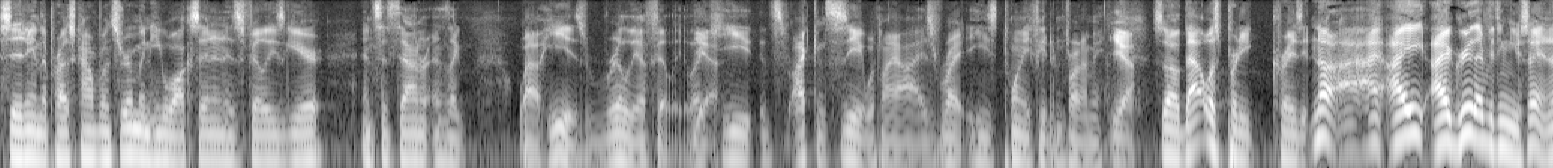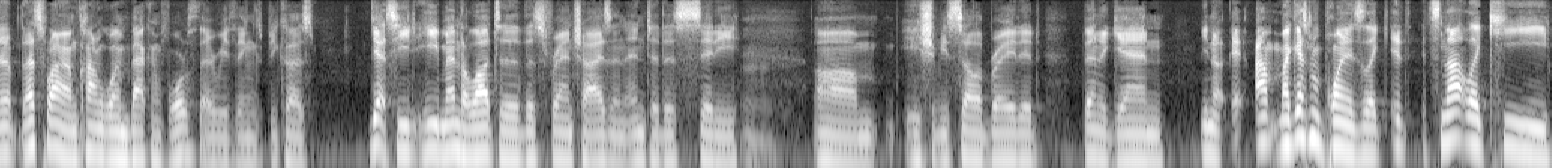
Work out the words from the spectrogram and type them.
sitting in the press conference room and he walks in in his Phillies gear and sits down and is like, "Wow, he is really a Philly." Like Yeah. he, it's I can see it with my eyes. Right, he's twenty feet in front of me. Yeah. So that was pretty crazy. No, I, I, I agree with everything you're saying. And that's why I'm kind of going back and forth with everything because, yes, he, he meant a lot to this franchise and, and to this city. Um, he should be celebrated. Then again, you know, it, um, I guess my point is like, it, it's not like he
